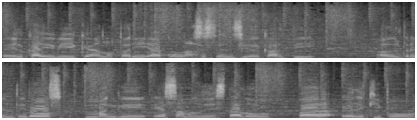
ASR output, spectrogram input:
el Kaibi, que anotaría con la asistencia de Carti. Al 32, Mangue es amonestado para el equipo,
